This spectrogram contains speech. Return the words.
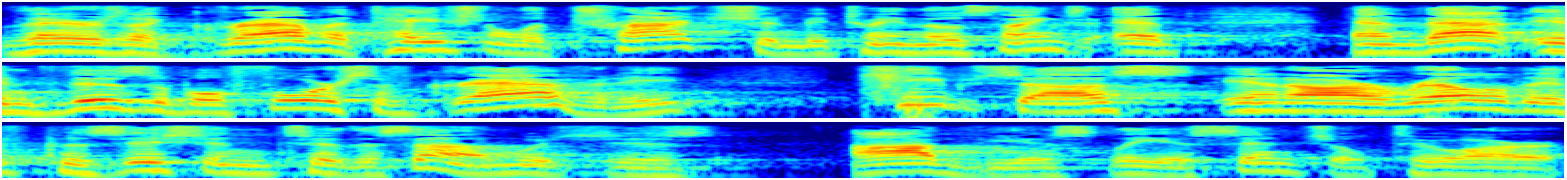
there's a gravitational attraction between those things, and, and that invisible force of gravity keeps us in our relative position to the sun, which is obviously essential to our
